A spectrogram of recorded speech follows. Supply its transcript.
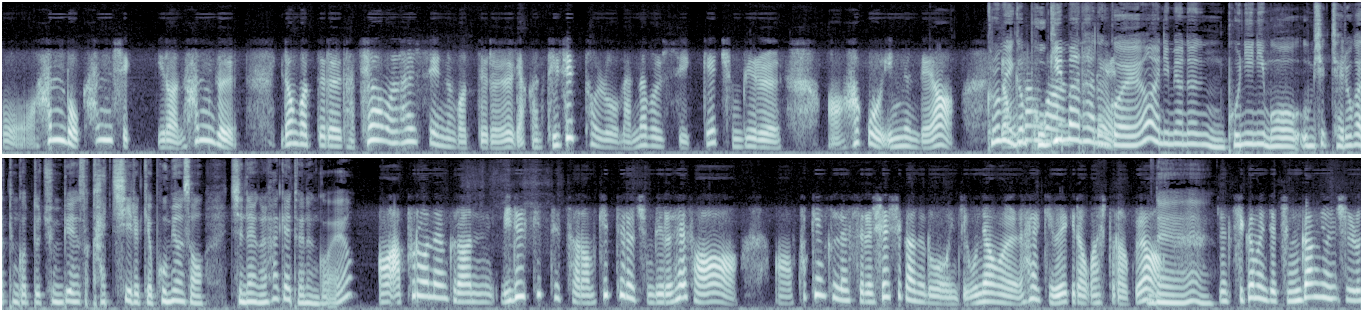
뭐 한복, 한식 이런 한글 이런 것들을 다 체험을 할 수 있는 것들을 약간 디지털로 만나볼 수 있게 준비를 어, 하고 있는데요. 그러면 이건 보기만 하는 네. 거예요? 아니면은 본인이 뭐 음식 재료 같은 것도 준비해서 같이 이렇게 보면서 진행을 하게 되는 거예요? 어, 앞으로는 그런 밀 키트처럼 키트를 준비를 해서 어, cooking class를 실시간으로 이제 운영을 할 계획이라고 하시더라고요. 네. 지금은 이제 증강현실로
